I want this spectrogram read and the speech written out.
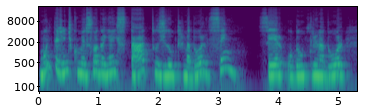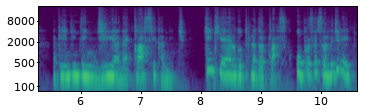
muita gente começou a ganhar status de doutrinador sem ser o doutrinador que a gente entendia, né, classicamente. Quem que era o doutrinador clássico? O professor de direito.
